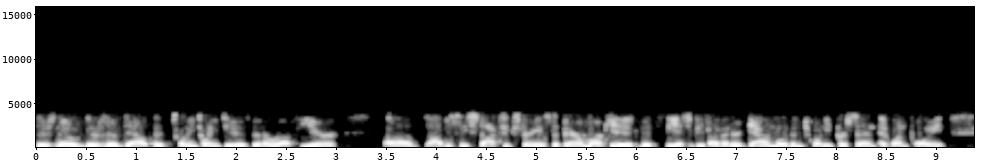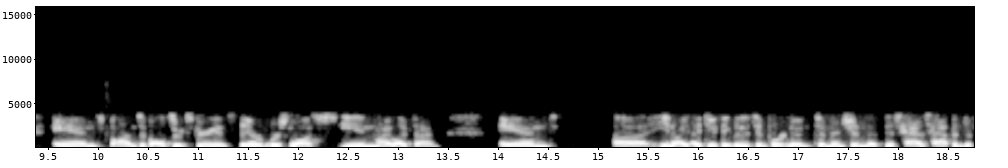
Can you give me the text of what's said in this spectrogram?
there's no there's no doubt that 2022 has been a rough year. Uh, obviously, stocks experienced a bear market with the S&P 500 down more than 20 percent at one point, and bonds have also experienced their worst loss in my lifetime. And uh, you know, I, I, do think that it's important to, to mention that this has happened a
